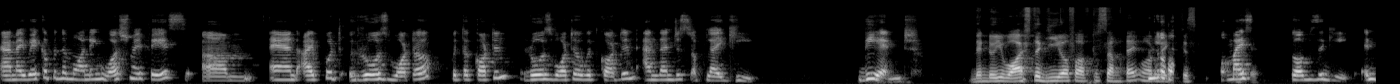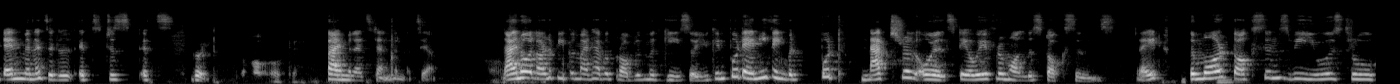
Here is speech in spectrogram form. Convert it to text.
and i wake up in the morning wash my face um, and i put rose water with the cotton rose water with cotton and then just apply ghee. The end. Then do you wash the ghee off after some time or no, like just my okay. absorbs the ghee. In 10 minutes it'll it's just it's good. Oh, okay. 5 minutes 10 minutes yeah I know a lot of people might have a problem with ghee, so you can put anything, but put natural oil. Stay away from all these toxins, right? The more toxins we use through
